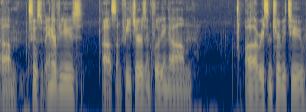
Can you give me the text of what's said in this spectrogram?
um, exclusive interviews, uh, some features, including um, a recent tribute to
